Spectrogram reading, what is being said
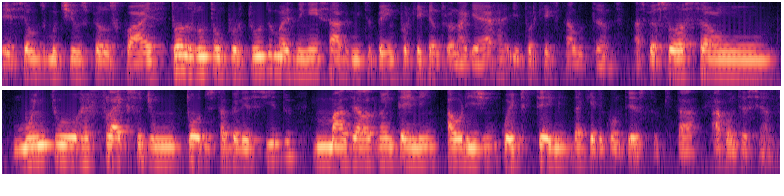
esse é um dos motivos pelos quais todos lutam por tudo, mas ninguém sabe muito bem por que, que entrou na guerra e por que está lutando. As pessoas são muito reflexo de um todo estabelecido, mas elas não entendem a origem, o episteme daquele contexto que está acontecendo.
